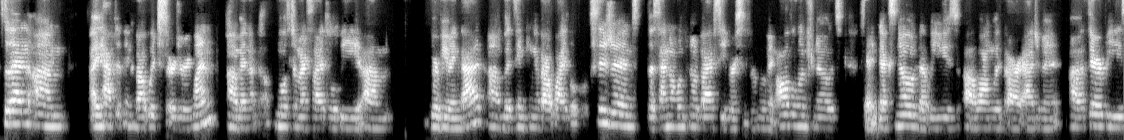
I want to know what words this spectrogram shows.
So then um, I have to think about which surgery when, um, and most of my slides will be um, reviewing that, um, but thinking about wide local excisions, the sentinel lymph node biopsy versus removing all the lymph nodes, the index node that we use uh, along with our adjuvant uh, therapies,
